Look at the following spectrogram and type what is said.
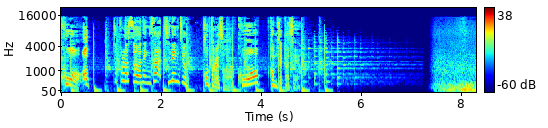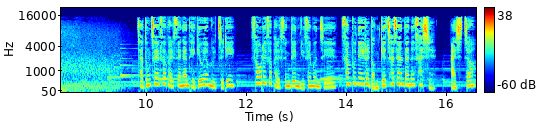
코어업 two plus one 행사 진행 중. 포털에서 코어업 검색하세요. 자동차에서 발생한 대기오염 물질이 서울에서 발생된 미세먼지의 3분의 1을 넘게 차지한다는 사실 아시죠?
